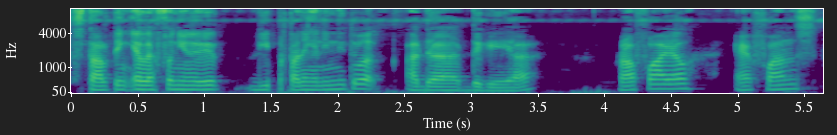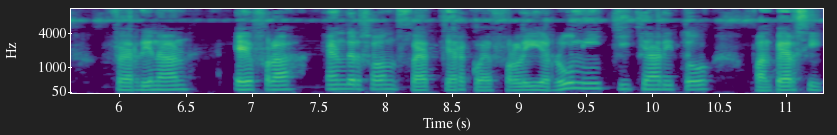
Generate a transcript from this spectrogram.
Starting 11 United di pertandingan ini tuh ada De Gea, Rafael, Evans, Ferdinand, Evra, Anderson, Fletcher, Cleverly, Rooney, Cicarito, Van Persie.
